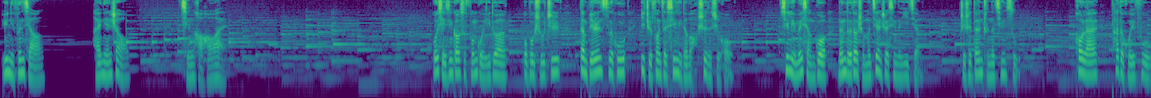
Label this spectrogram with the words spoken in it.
与你分享。还年少，请好好爱。我写信告诉冯果一段我不熟知，但别人似乎一直放在心里的往事的时候，心里没想过能得到什么建设性的意见，只是单纯的倾诉。后来他的回复，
